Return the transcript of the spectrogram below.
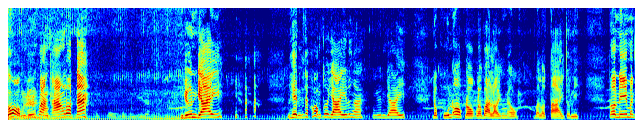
ก็มันยืนฝั่งทางรถนะโอ้โหพวกอย่างนี้นะ ยืนใหญ่ เห็นก็จะคล้องตัวใหญ่หรือไงยืนใหญ่ ดอกคูณออกดอกแล้วบ้านเรายังไม่ออกบ้านเราตายต้นนี้ต้นนี้มัน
